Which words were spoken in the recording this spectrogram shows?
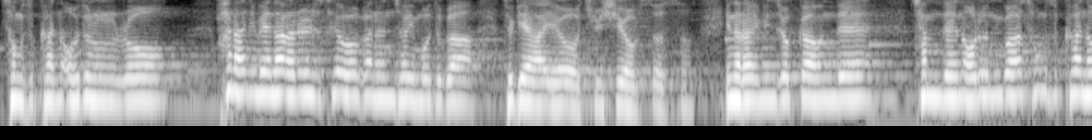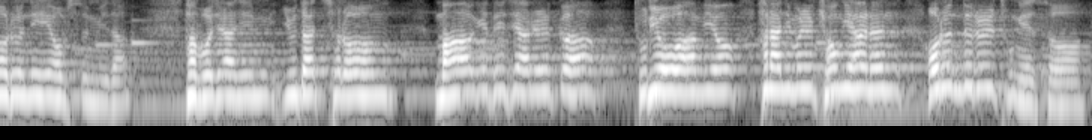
성숙한 어른으로 하나님의 나라를 세워가는 저희 모두가 되게 하여 주시옵소서. 이 나라의 민족 가운데 참된 어른과 성숙한 어른이 없습니다. 아버지 하나님 유다처럼 망하게 되지 않을까 두려워하며 하나님을 경외하는 어른들을 통해서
